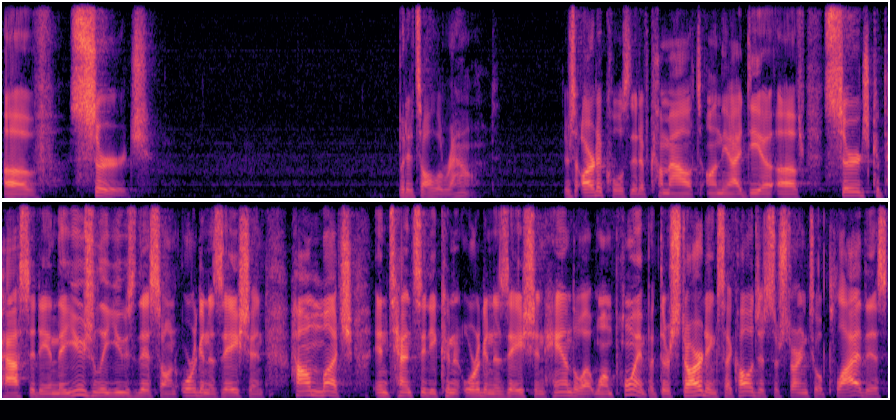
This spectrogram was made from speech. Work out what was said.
of surge, but it's all around. There's articles that have come out on the idea of surge capacity, and they usually use this on organization. How much intensity can an organization handle at one point? But they're starting, psychologists are starting to apply this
